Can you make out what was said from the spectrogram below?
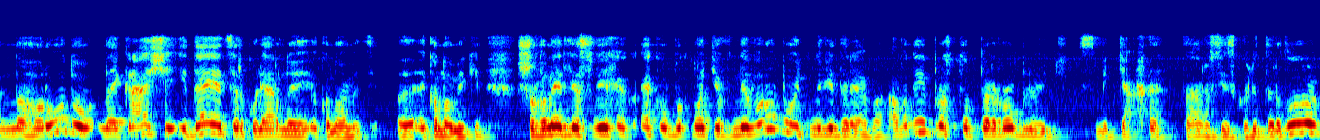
нагороду найкраща ідея циркулярної економіці, е, економіки. Що вони для своїх еко- екоблокнотів не вирубують нові дерева, а вони просто перероблюють сміття та російську літературу,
